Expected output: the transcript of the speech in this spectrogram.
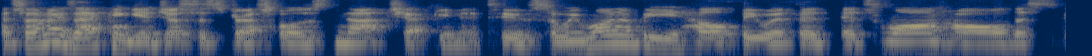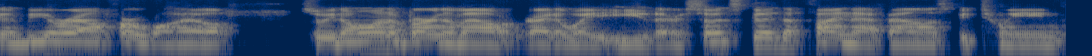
And sometimes that can get just as stressful as not checking it too. So we want to be healthy with it. It's long haul. This is going to be around for a while. So we don't want to burn them out right away either. So it's good to find that balance between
